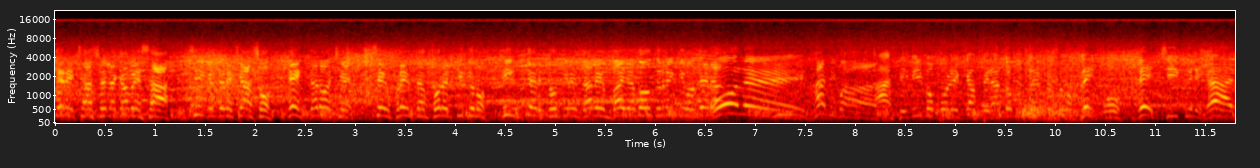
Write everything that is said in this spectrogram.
derechazo en la cabeza, sigue el derechazo, esta noche se enfrentan por el título intercontinental en Bayamón, Ricky Bandera, ¡Ole! Hannibal. Asimismo por el campeonato mundial de peso el chico ilegal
